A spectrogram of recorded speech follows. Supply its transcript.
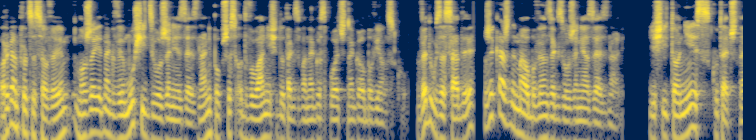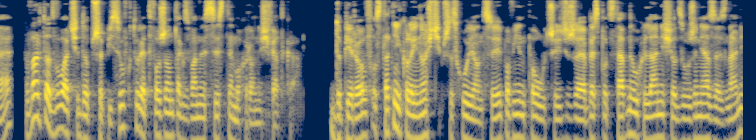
Organ procesowy może jednak wymusić złożenie zeznań poprzez odwołanie się do tzw. Tak społecznego obowiązku, według zasady, że każdy ma obowiązek złożenia zeznań. Jeśli to nie jest skuteczne, warto odwołać się do przepisów, które tworzą tzw. Tak system ochrony świadka. Dopiero w ostatniej kolejności przesłuchujący powinien pouczyć, że bezpodstawne uchylanie się od złożenia zeznań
